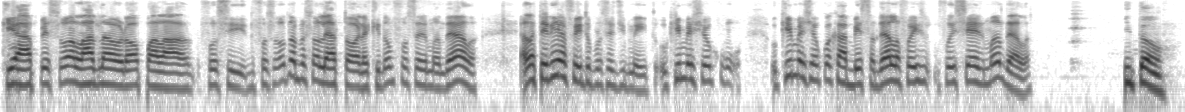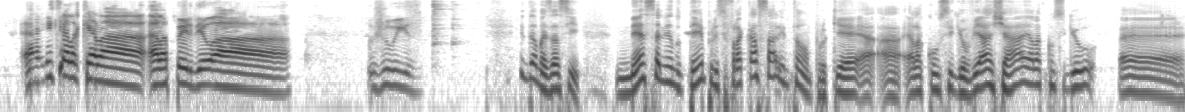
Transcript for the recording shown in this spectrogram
Que a pessoa lá na Europa lá fosse, fosse outra pessoa aleatória que não fosse a irmã dela, ela teria feito o procedimento. O que mexeu com, o que mexeu com a cabeça dela foi, foi ser a irmã dela. Então. É aí que ela, que ela, ela perdeu a, o juízo. Então, mas assim, nessa linha do tempo eles fracassaram então, porque a- a- ela conseguiu viajar, ela conseguiu é,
